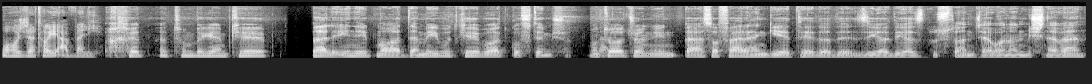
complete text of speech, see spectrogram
مهاجرت های اولی. خدمتتون بگم که بله این یک مقدمه ای بود که باید گفته می‌شد. منتها بله. چون این بحث فرهنگی تعداد زیادی از دوستان جوانان میشنون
